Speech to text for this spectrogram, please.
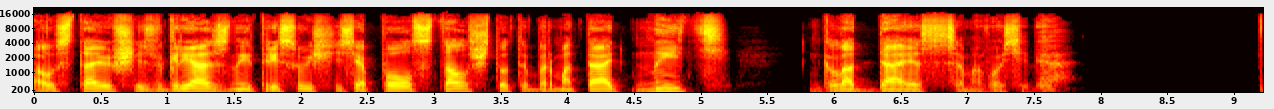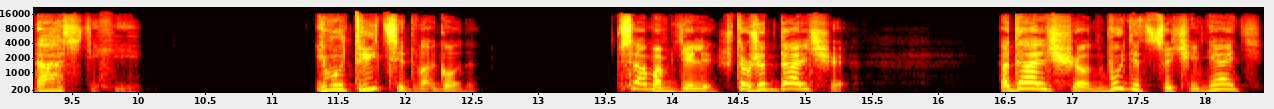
а, уставившись в грязный трясущийся пол, стал что-то бормотать, ныть, гладая самого себя. Да, стихи. Ему 32 года. В самом деле, что же дальше? А дальше он будет сочинять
